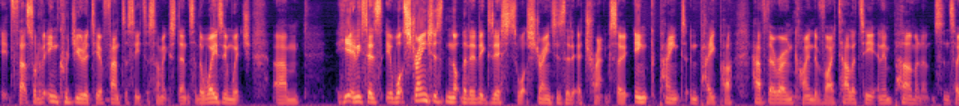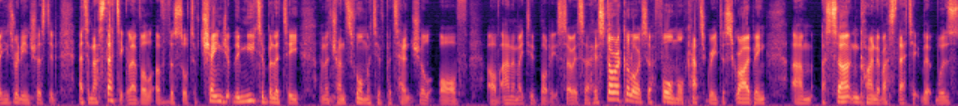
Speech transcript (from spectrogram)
it's that sort of incredulity of fantasy to some extent. So the ways in which um, he, and he says, What's strange is not that it exists, what's strange is that it attracts. So, ink, paint, and paper have their own kind of vitality and impermanence. And so, he's really interested at an aesthetic level of the sort of change, of the mutability and the transformative potential of, of animated bodies. So, it's a historical or it's a formal category describing um, a certain kind of aesthetic that was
